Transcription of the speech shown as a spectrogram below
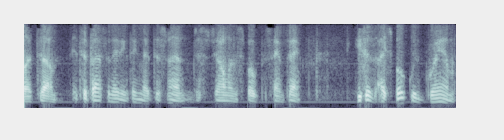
But um, it's a fascinating thing that this man, this gentleman, spoke the same thing. He says, I spoke with Gram,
